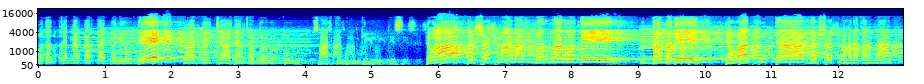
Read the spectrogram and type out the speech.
मदत करण्याकरता गेले होते तेव्हा त्याच्या त्यांच्या बरोबर तू सारथी म्हणून गेली होतीस. तेव्हा दशरथ महाराज मरणार होते युद्धामध्ये. तेव्हा तू त्या दशरथ महाराजांना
